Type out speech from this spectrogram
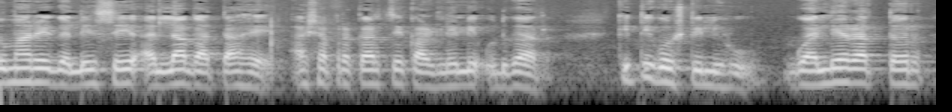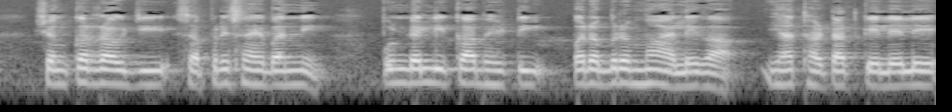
तुम्हारे गले से अल्ला गाता है अशा प्रकारचे काढलेले उद्गार. किती गोष्टी लिहू. ग्वाल्हेरात तर शंकररावजी सप्रे साहेबांनी पुंडलिका भेटी परब्रह्म आलेगा. ह्या थाटात केलेले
